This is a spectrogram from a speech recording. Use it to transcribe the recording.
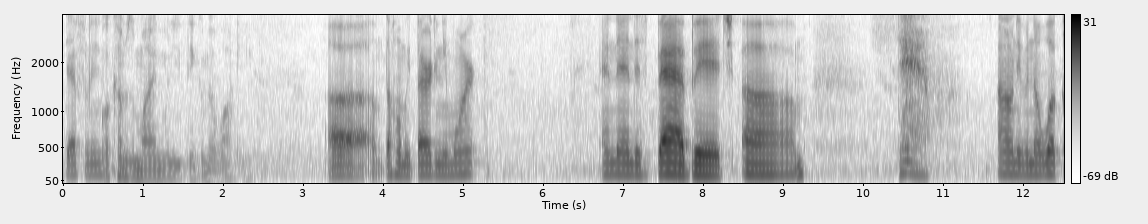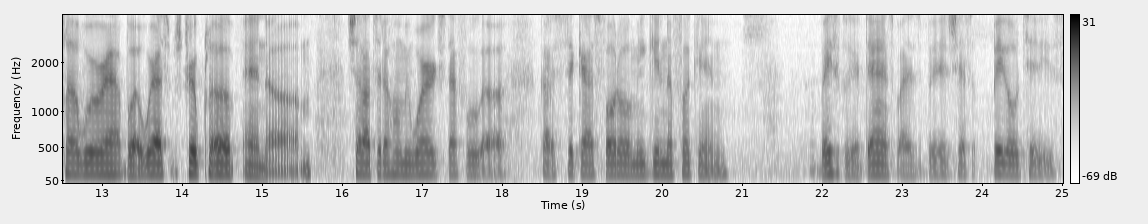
Definitely. What comes to mind when you think of Milwaukee? um, the homie third anymore. And then this bad bitch. Um, damn, I don't even know what club we were at, but we're at some strip club. And um, shout out to the homie Works. That fool uh, got a sick ass photo of me getting a fucking, basically a dance by this bitch. She has some big old titties.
